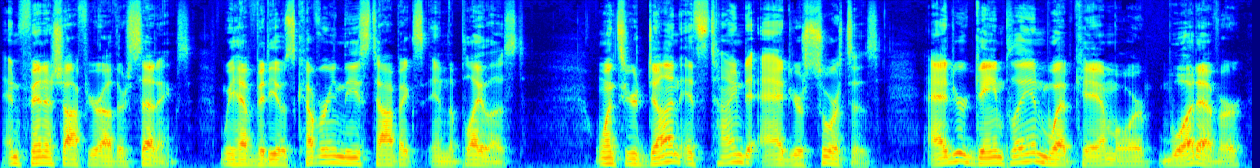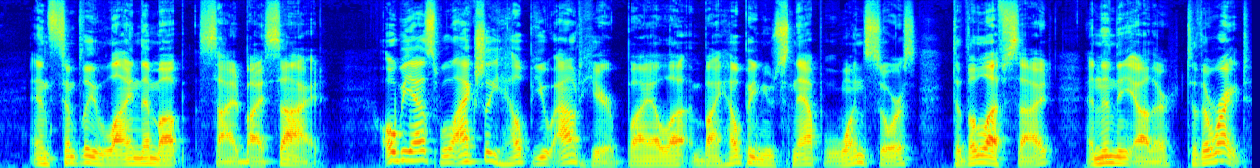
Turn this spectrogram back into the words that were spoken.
and finish off your other settings. We have videos covering these topics in the playlist. Once you're done, it's time to add your sources. Add your gameplay and webcam, or whatever, and simply line them up side by side. OBS will actually help you out here by, by helping you snap one source to the left side and then the other to the right.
